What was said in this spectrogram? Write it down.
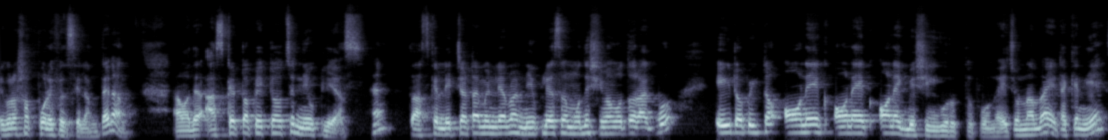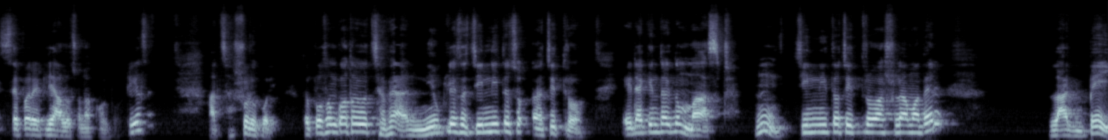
এগুলো সব পড়ে ফেলছিলাম, তাই না? আমাদের আজকের টপিকটা হচ্ছে নিউক্লিয়াস হ্যাঁ? তো আজকের লেকচারটা মেনলি আমরা নিউক্লিয়াসের মধ্যে সীমাবদ্ধ রাখব। এই টপিকটা অনেক অনেক অনেক বেশি গুরুত্বপূর্ণ। এই জন্য আমরা এটাকে নিয়ে সেপারেটলি আলোচনা করব, ঠিক আছে? আচ্ছা শুরু করি। তো প্রথম কথা হচ্ছে, ভাইয়া নিউক্লিয়াসের চিহ্নিত চিত্র, এটা কিন্তু একদম মাস্ট হুম? চিহ্নিত চিত্র আসলে আমাদের লাগবেই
